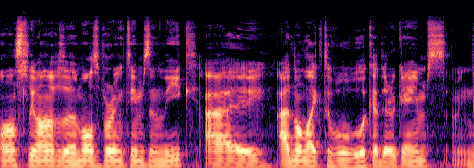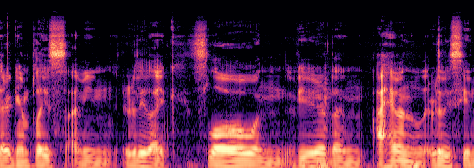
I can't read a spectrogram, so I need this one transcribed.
honestly one of the most boring teams in the league. I I don't like to look at their games. I mean their gameplay is I mean really like slow and weird and I haven't really seen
